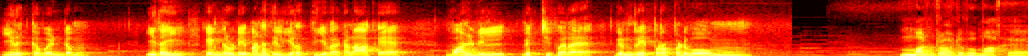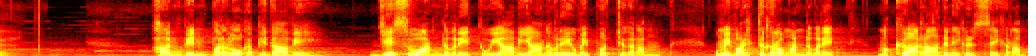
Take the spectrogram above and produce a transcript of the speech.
இருக்க வேண்டும். இதை எங்களுடைய மனதில் இருத்தியவர்களாக வாழ்வில் வெற்றி பெற என்றே புறப்படுவோம். மன்றாடுவோமாக. அன்பின் பரலோக பிதாவே ஜேசு ஆண்டவரே தூயாவியானவரே உமை போற்றுகிறோம். உம்மை வாழ்த்துகிறோம் ஆண்டவரே மக்கு ஆராதனைகள் செய்கிறோம்.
